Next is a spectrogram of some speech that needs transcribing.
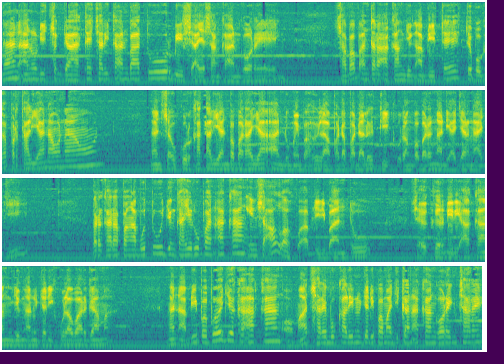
ngan anu dicegate caritaan Batur bisa aya sangkaan goreng. Sabab antara Akang jeung Abdi teh teboga pertalian naon-naon. Dan seukur katalian babarayaan dume Bahla pada pada letih kurang babarengan diajar ngaji. Perkara pangabutu jeung kahirupan Akang Insya Allah ku Abdi dibantu. Seker diri Akang jeung anu jadi kula warga mah. Ngan Abdi pepeje ke Akang omat sarebu kali nu jadi pamajikan Akang goreng carek.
